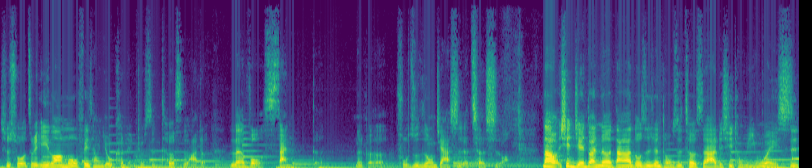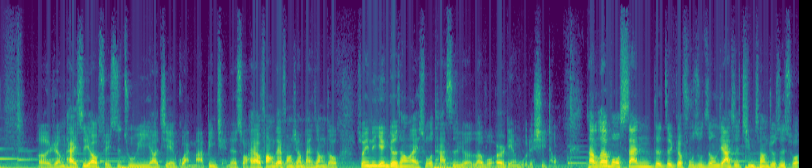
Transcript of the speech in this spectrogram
是说这个 Elon Mode 非常有可能就是特斯拉的 Level 三的。那个辅助自动驾驶的测试哦，那现阶段呢，大家都是认同是特斯拉的系统，因为是，呃，人还是要随时注意要接管嘛，并且呢手还要放在方向盘上头，所以呢严格上来说，它是个 Level 二点五的系统。那 Level 三的这个辅助自动驾驶，基本上就是说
